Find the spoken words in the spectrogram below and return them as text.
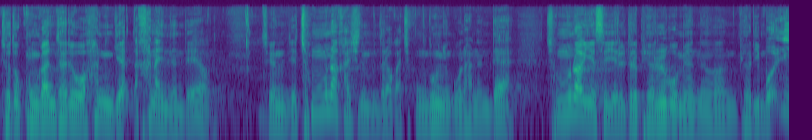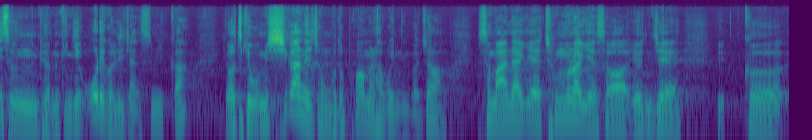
저도 공간 자료 하는 게 딱 하나 있는데요. 저는 이제 천문학 하시는 분들하고 같이 공동 연구를 하는데 천문학에서 예를 들어 별을 보면은 별이 멀리서 있는 별은 굉장히 오래 걸리지 않습니까? 어떻게 보면 시간의 정보도 포함을 하고 있는 거죠. 그래서 만약에 천문학에서 이제 그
